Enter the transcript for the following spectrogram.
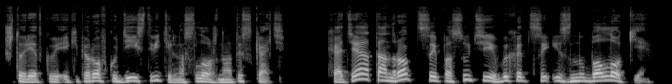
что редкую экипировку действительно сложно отыскать. Хотя танрокцы, по сути, выходцы из Нубалоки.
